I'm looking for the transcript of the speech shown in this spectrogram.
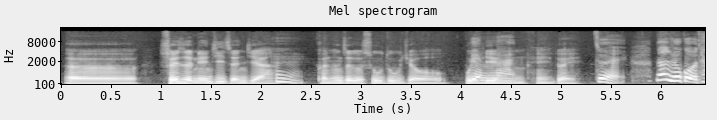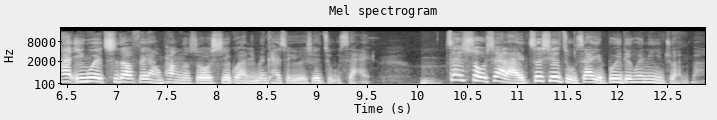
呃，随着年纪增加，嗯，可能这个速度就不一定。变慢。嘿，对。对。那如果他因为吃到非常胖的时候，血管里面开始有一些阻塞，嗯、再瘦下来，这些阻塞也不一定会逆转吧？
